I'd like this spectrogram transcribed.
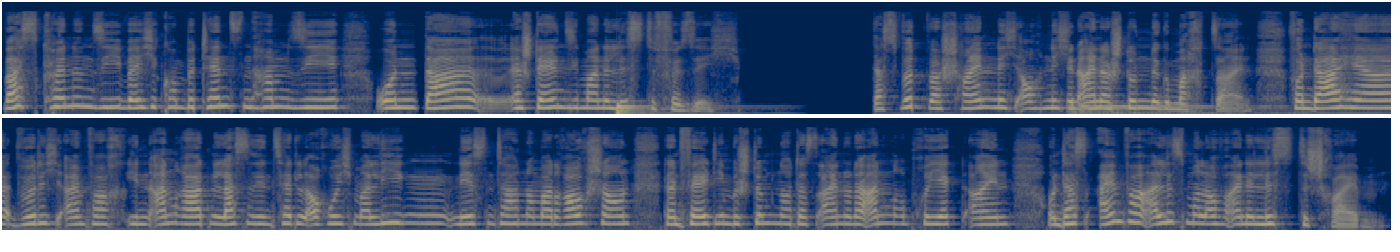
Was können Sie? Welche Kompetenzen haben Sie? Und da erstellen Sie mal eine Liste für sich. Das wird wahrscheinlich auch nicht in einer Stunde gemacht sein. Von daher würde ich einfach Ihnen anraten, lassen Sie den Zettel auch ruhig mal liegen, nächsten Tag nochmal draufschauen, dann fällt Ihnen bestimmt noch das ein oder andere Projekt ein und das einfach alles mal auf eine Liste schreiben.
